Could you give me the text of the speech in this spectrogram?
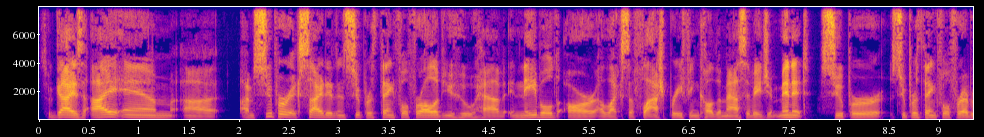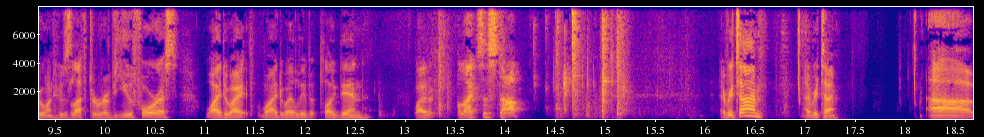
So guys, I am, uh, I'm super excited and super thankful for all of you who have enabled our Alexa flash briefing called the Massive Agent Minute. Super, super thankful for everyone who's left a review for us. Why do I, why do I leave it plugged in? Why do, Alexa, stop. Every time, every time. Uh,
